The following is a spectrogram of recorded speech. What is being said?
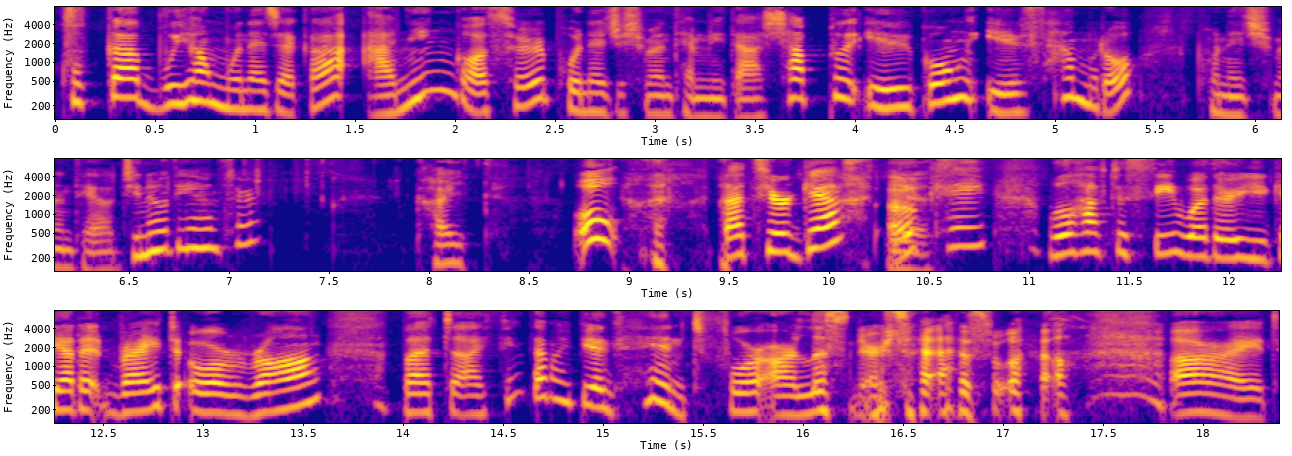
국가 무형 문화재가 아닌 것을 보내주시면 됩니다. 샤프 1013으로 보내주시면 돼요. Do you know the answer? Kite. Oh, that's your guess? Yes. Okay. We'll have to see whether you get it right or wrong. But I think that might be a hint for our listeners as well. All right.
